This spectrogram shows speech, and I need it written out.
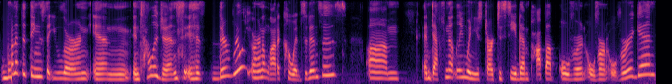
one of the things that you learn in intelligence is there really aren't a lot of coincidences. Um, and definitely when you start to see them pop up over and over and over again,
